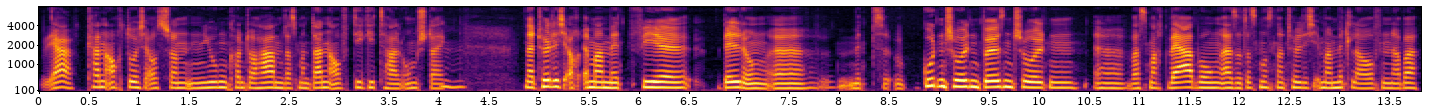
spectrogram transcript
ja, kann auch durchaus schon ein Jugendkonto haben, dass man dann auf digital umsteigt. Mhm. Natürlich auch immer mit viel Bildung, äh, mit guten Schulden, bösen Schulden, äh, was macht Werbung. Also das muss natürlich immer mitlaufen. Aber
